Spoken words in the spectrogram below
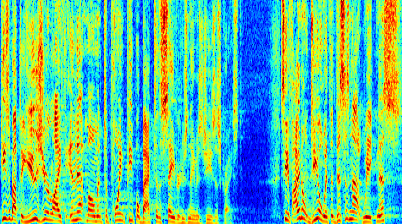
He's about to use your life in that moment to point people back to the Savior whose name is Jesus Christ. See, if I don't deal with it, this is not weakness.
